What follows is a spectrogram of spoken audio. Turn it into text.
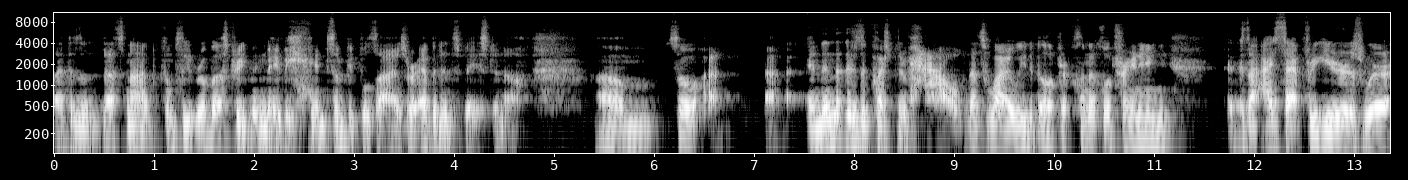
that doesn't that's not complete robust treatment maybe in some people's eyes or evidence based enough. Um, so, and then there's the question of how. That's why we developed our clinical training because I, I, sat for years where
